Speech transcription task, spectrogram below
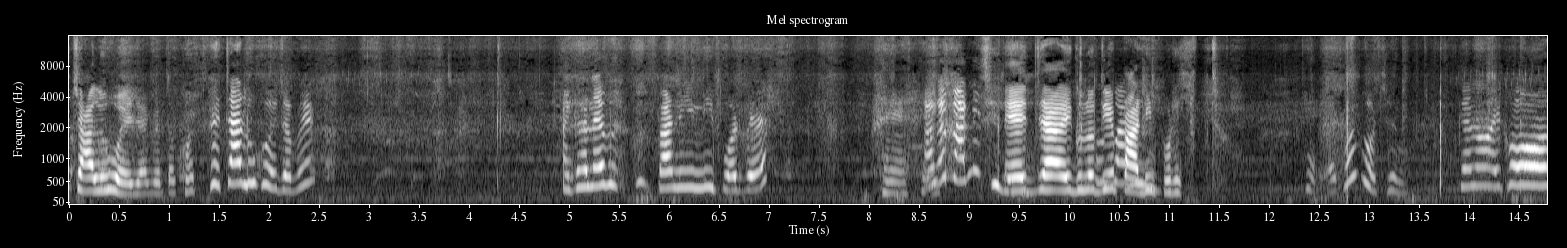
চালু হয়ে যাবে তখন। হ্যাঁ, চালু হয়ে যাবে। এখানে পানি নি পড়বে। হ্যাঁ ছিল। এই যা এগুলো দিয়ে পানি পড়ে। হ্যাঁ, এখন পড়ছে। না কেন এখন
